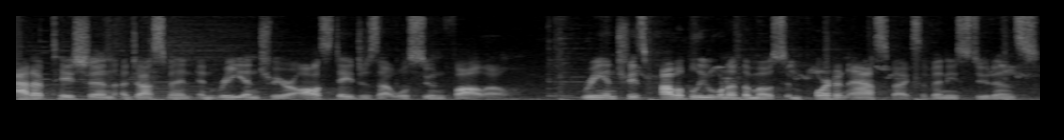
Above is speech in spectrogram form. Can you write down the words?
Adaptation, adjustment, and reentry are all stages that will soon follow. Reentry is probably one of the most important aspects of any student's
